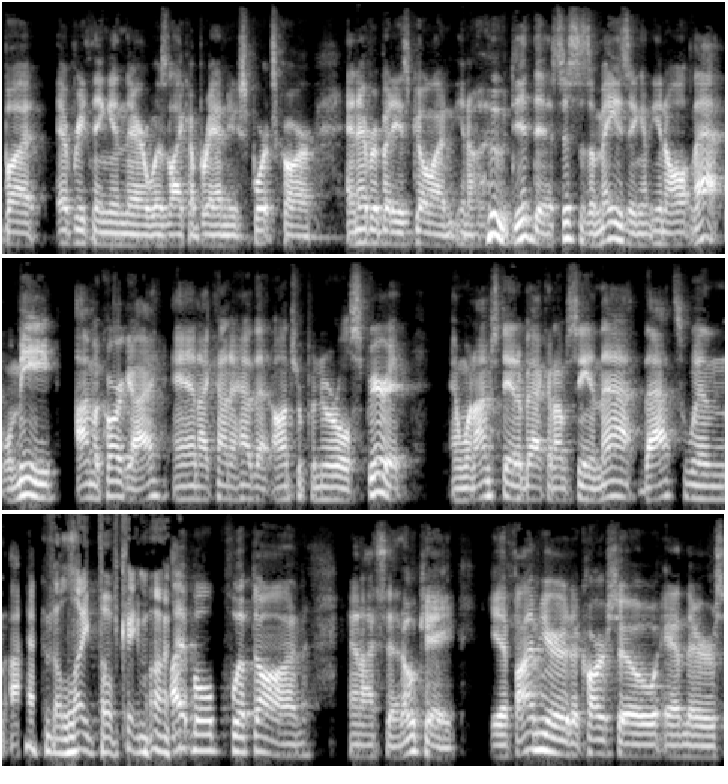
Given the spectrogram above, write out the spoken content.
but everything in there was like a brand new sports car and everybody's going you know who did this this is amazing and you know all that well me I'm a car guy and I kind of have that entrepreneurial spirit. And when I'm standing back and I'm seeing that, that's when I, the light bulb came on. Light bulb flipped on, and I said, "Okay, if I'm here at a car show and there's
